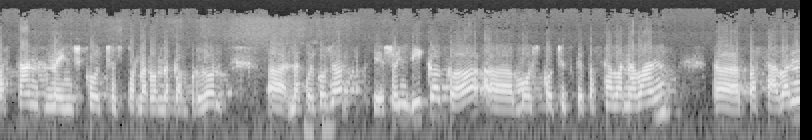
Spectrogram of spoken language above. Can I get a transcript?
bastants menys cotxes per la ronda Camprodon, eh, la qual cosa, això indica que eh, molts cotxes que passaven abans eh, passaven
